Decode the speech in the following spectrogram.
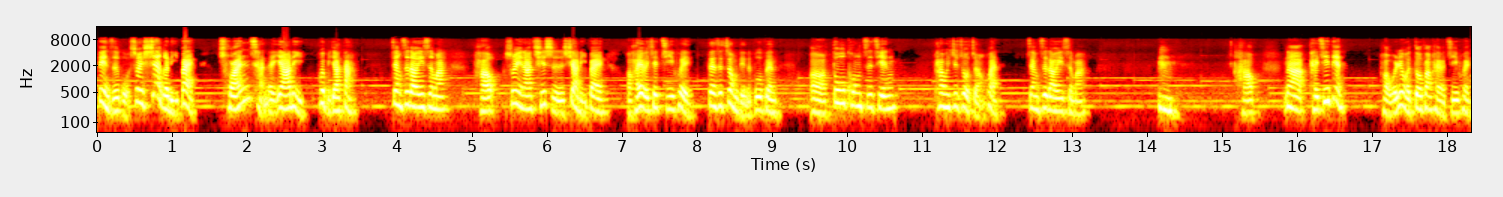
电子股。所以下个礼拜船产的压力会比较大。这样知道意思吗？好，所以呢，其实下礼拜啊还有一些机会，但是重点的部分，呃，多空之间它会去做转换，这样知道意思吗？好，那台积电，好，我认为多方还有机会。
